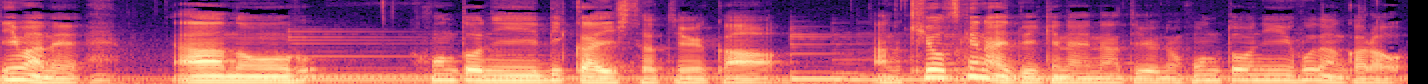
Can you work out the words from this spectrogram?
今ねあの本当に理解したというかあの気をつけないといけないなっていうのを本当に普段から考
